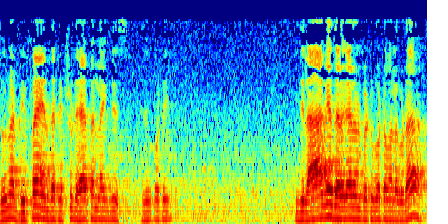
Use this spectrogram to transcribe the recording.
do not define that it should happen like this ఇది ఇంకోటి. ఇది ఇలాగే జరగాలని పెట్టుకోవటం వల్ల కూడా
